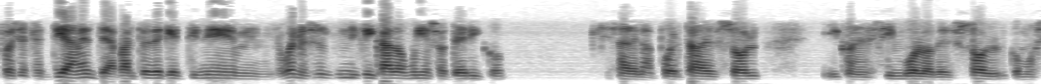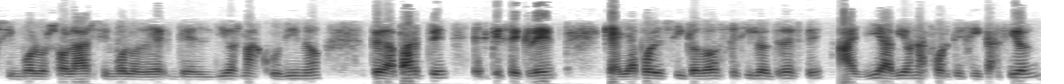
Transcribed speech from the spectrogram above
Pues efectivamente, aparte de que tiene, bueno, es un significado muy esotérico, esa de la Puerta del Sol y con el símbolo del sol como símbolo solar, símbolo del dios masculino, pero aparte es que se cree que allá por el siglo XII, siglo XIII, allí había una fortificación,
